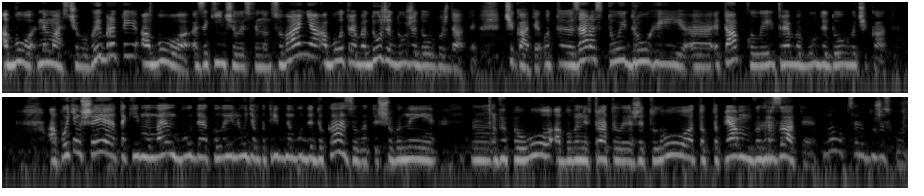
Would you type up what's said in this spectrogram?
Або нема з чого вибрати, або закінчилось фінансування, або треба дуже дуже довго ждати. Чекати. От е, зараз той другий е, етап, коли треба буде довго чекати. А потім ще такий момент буде, коли людям потрібно буде доказувати, що вони ВПО або вони втратили житло, тобто прям вигризати. Ну, це дуже схоже.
